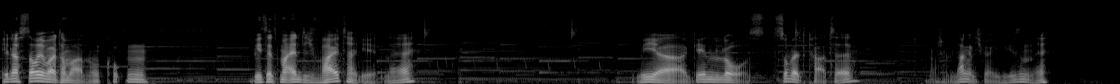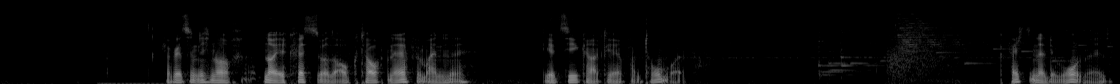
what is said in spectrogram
in der Story weitermachen und gucken, wie es jetzt mal endlich weitergeht, ne? Wir gehen los zur Weltkarte. Schon lange nicht mehr gewesen, ne? Habe jetzt nicht noch neue Quests oder so aufgetaucht, ne? Für meine DLC-Charaktere Phantomwolf. Gefecht in der Dämonenwelt.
